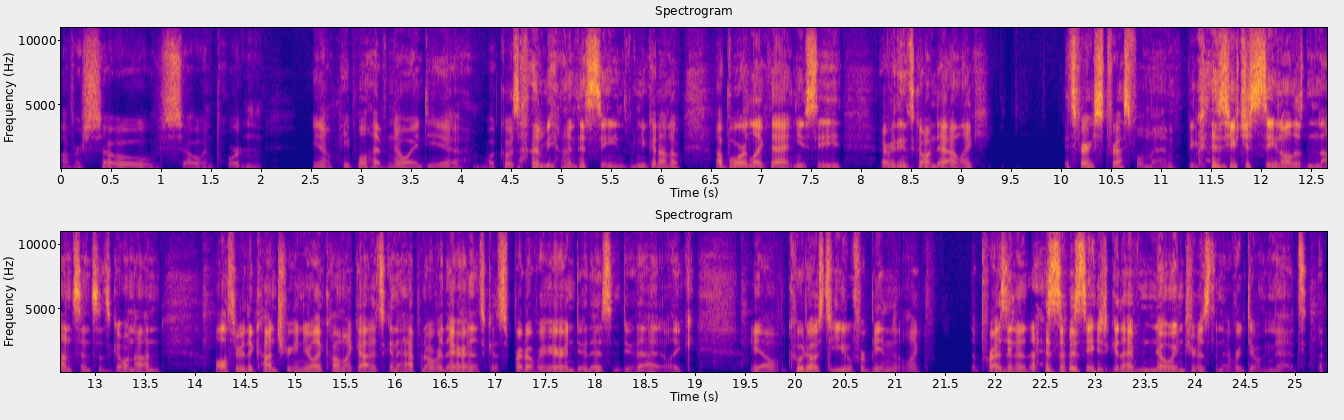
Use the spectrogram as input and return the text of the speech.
of, are so so important. You know, people have no idea what goes on behind the scenes. When you get on a, a board like that and you see everything's going down, like it's very stressful, man, because you're just seeing all this nonsense that's going on all through the country, and you're like, oh my god, it's going to happen over there, and it's going to spread over here, and do this and do that. Like, you know, kudos to you for being like the president of that association because I have no interest in ever doing that.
